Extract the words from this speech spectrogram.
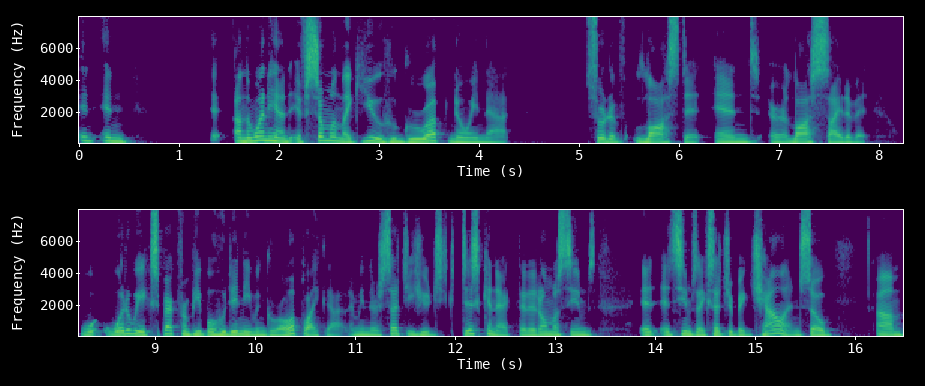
And and eh, on the one hand, if someone like you who grew up knowing that sort of lost it and or lost sight of it what do we expect from people who didn't even grow up like that i mean there's such a huge disconnect that it almost seems it, it seems like such a big challenge so um,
